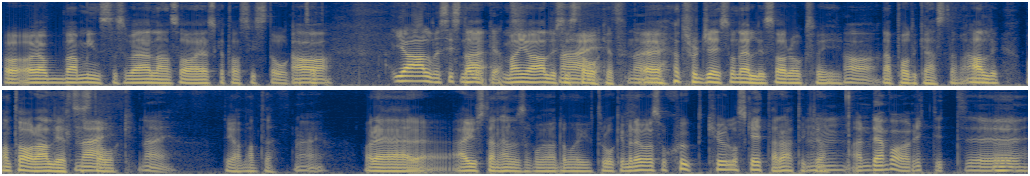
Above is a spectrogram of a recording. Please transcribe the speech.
och, och jag bara minns det så väl när han sa jag ska ta sista åket. Ja. Gör aldrig sista Nej, åket. man gör aldrig sista Nej, åket. nej. Eh, Jag tror Jason Ellis sa det också i Ja. den här podcasten. Aldrig, man tar aldrig ett sista Nej. åk. Nej. Det gör man inte. Nej. Och det är, ja, just den händelsen kommer jag den var ju tråkig. Men det var så sjukt kul att skata där tyckte jag. Mm, ja, den var riktigt eh, Mm.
